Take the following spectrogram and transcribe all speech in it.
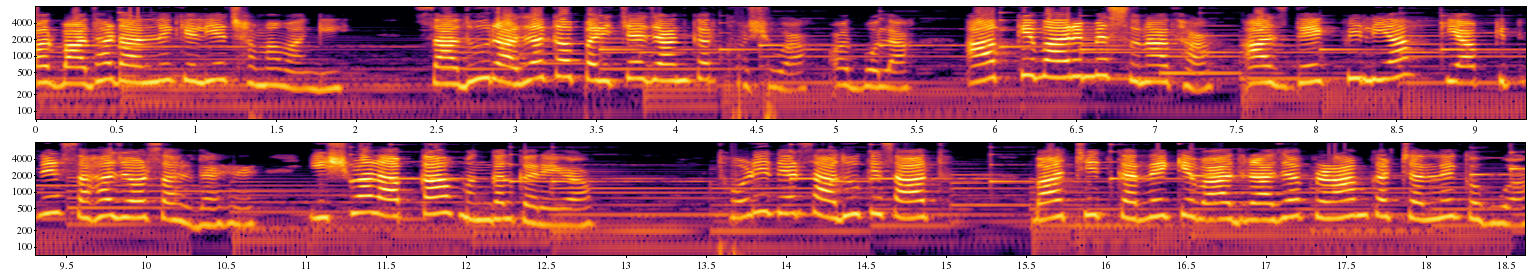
और बाधा डालने के लिए क्षमा मांगी। साधु राजा का परिचय जानकर खुश हुआ और बोला आपके बारे में सुना था आज देख भी लिया कि आप कितने सहज और सहृदय हैं। ईश्वर आपका मंगल करेगा। थोड़ी देर साधु के साथ बातचीत करने के बाद राजा प्रणाम कर चलने को हुआ।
